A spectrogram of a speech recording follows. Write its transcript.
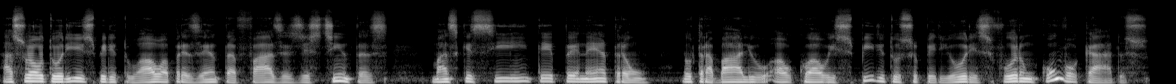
a sua autoria espiritual apresenta fases distintas mas que se interpenetram no trabalho ao qual espíritos superiores foram convocados,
